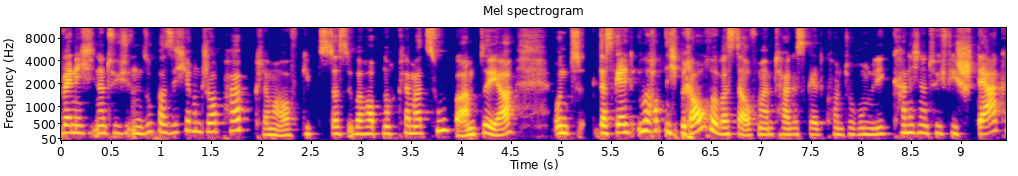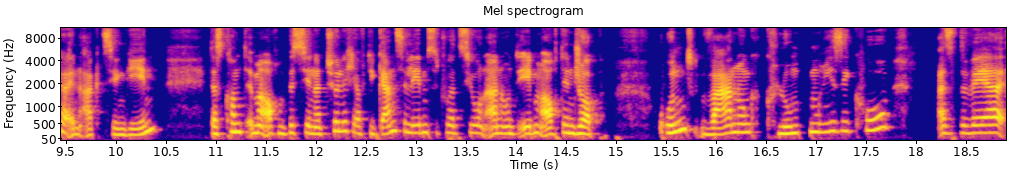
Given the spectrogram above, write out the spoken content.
Wenn ich natürlich einen super sicheren Job habe, Klammer auf, gibt's das überhaupt noch, Klammer zu, Beamte, ja, und das Geld überhaupt nicht brauche, was da auf meinem Tagesgeldkonto rumliegt, kann ich natürlich viel stärker in Aktien gehen. Das kommt immer auch ein bisschen natürlich auf die ganze Lebenssituation an und eben auch den Job. Und Warnung, Klumpenrisiko. Also wer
